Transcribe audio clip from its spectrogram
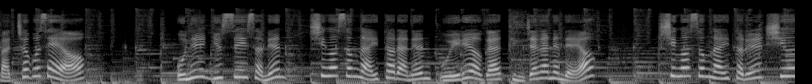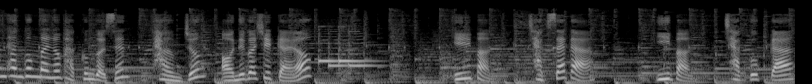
맞춰보세요. 오늘 뉴스에서는 싱어송라이터라는 외래어가 등장하는데요. 싱어송라이터를 쉬운 한국말로 바꾼 것은 다음 중 어느 것일까요? 1번 작사가 2번 작곡가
